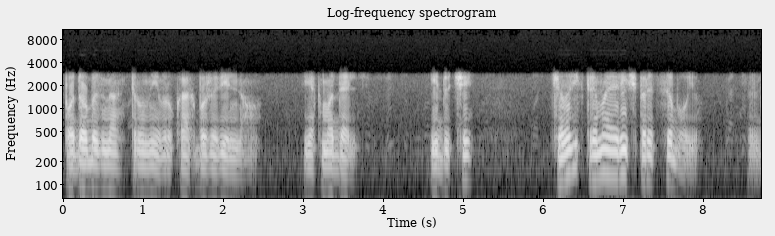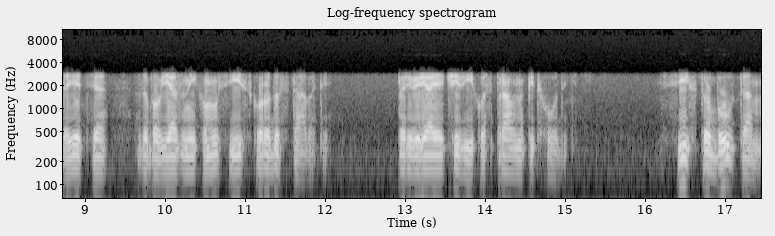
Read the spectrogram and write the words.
подобизна труни в руках божевільного, як модель. Ідучи, чоловік тримає річ перед собою. Здається, зобов'язаний комусь її скоро доставити. Перевіряє, чи віко справно підходить. Всі, хто був там,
